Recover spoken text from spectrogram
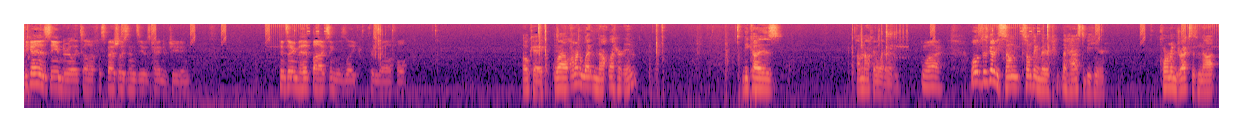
He kind of seemed really tough, especially since he was kind of cheating. Considering the hitboxing was like pretty awful. Okay, well, I'm gonna let not let her in because I'm not gonna let her in. Why? Well, there's got to be some something there that has to be here. Corman Drex is not.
